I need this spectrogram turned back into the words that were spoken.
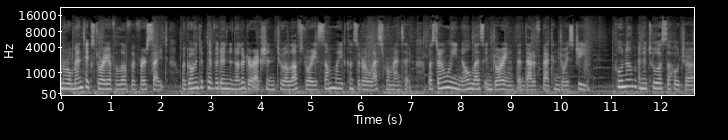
From a romantic story of a love at first sight, we're going to pivot in another direction to a love story some might consider less romantic, but certainly no less enduring than that of Beck and Joyce G. Poonam and Atul Salhotra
